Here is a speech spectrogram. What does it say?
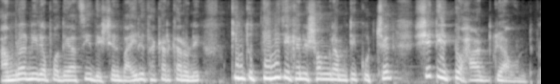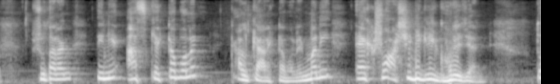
আমরা নিরাপদে আছি, দেশের বাইরে থাকার কারণে। কিন্তু তিনি যেখানে সংগ্রামটি করছেন, সেটি একটু হার্ড গ্রাউন্ড সুতরাং তিনি আজকে একটা বলেন, কালকে আরেকটা বলেন। মানে একশো আশি ডিগ্রি ঘুরে যান। তো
